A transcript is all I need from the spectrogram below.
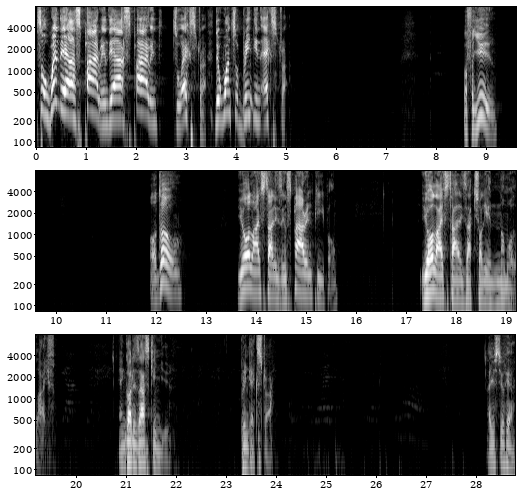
So when they are aspiring, they are aspiring to extra. They want to bring in extra. But for you, although your lifestyle is inspiring people, your lifestyle is actually a normal life. And God is asking you, bring extra. Are you still here?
